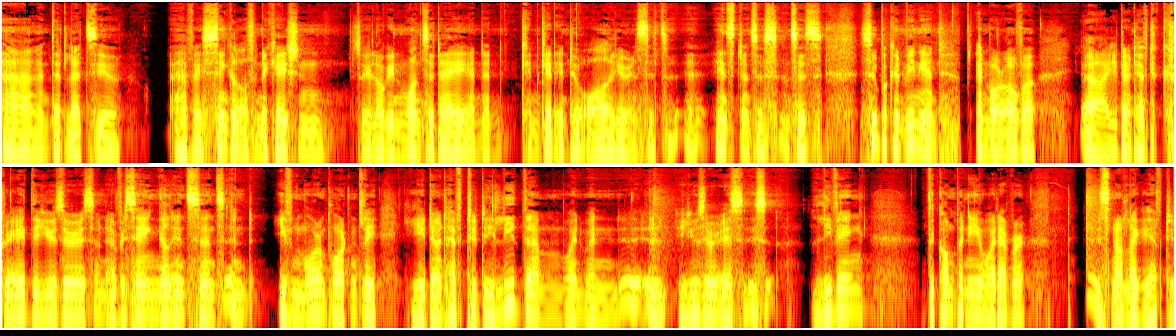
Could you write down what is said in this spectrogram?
Uh, and that lets you have a single authentication. So you log in once a day and then can get into all your uh, instances. And so it's super convenient. And moreover, uh, you don't have to create the users on every single instance. And even more importantly, you don't have to delete them when, when a user is, is leaving the company or whatever. It's not like you have to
